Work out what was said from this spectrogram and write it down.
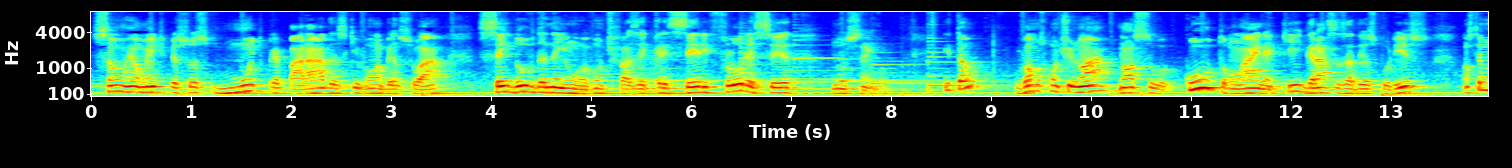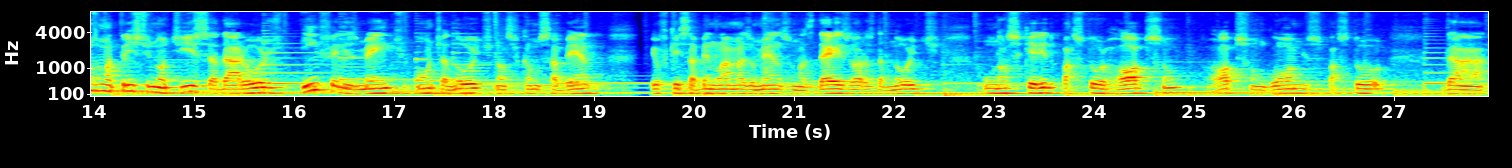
São realmente pessoas muito preparadas que vão abençoar, sem dúvida nenhuma, vão te fazer crescer e florescer no Senhor. Então, vamos continuar nosso culto online aqui, graças a Deus por isso. Nós temos uma triste notícia a dar hoje, infelizmente, ontem à noite nós ficamos sabendo, eu fiquei sabendo lá mais ou menos umas 10 horas da noite, o nosso querido pastor Robson, Robson Gomes, pastor da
